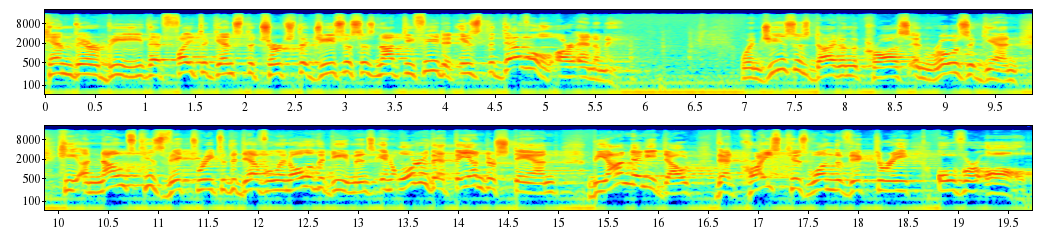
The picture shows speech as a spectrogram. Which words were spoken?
can there be that fight against the church that Jesus has not defeated? Is the devil our enemy? When Jesus died on the cross and rose again, he announced his victory to the devil and all of the demons in order that they understand beyond any doubt that Christ has won the victory over all.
